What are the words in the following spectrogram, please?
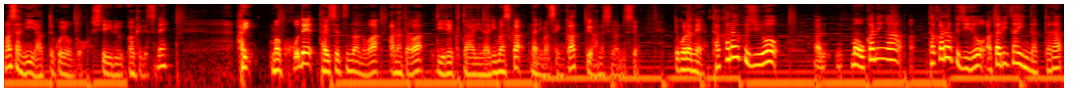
まさにやってこようとしているわけですね。はい。まあ、ここで大切なのは、あなたはディレクターになりますか？なりませんか？っていう話なんですよ。で、これはね、宝くじを、あまあ、お金が宝くじを当たりたいんだったら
